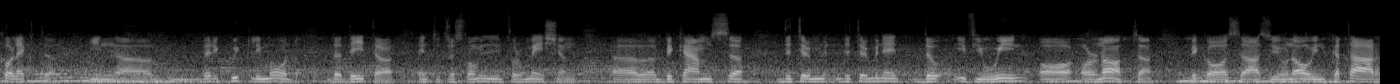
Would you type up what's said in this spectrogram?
collect in very quickly mode the data and to transform in information uh, becomes uh, determ determinate if you win or, or not. Because as you know in Qatar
